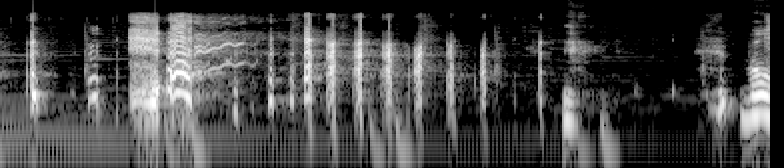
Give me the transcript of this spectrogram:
Bom,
